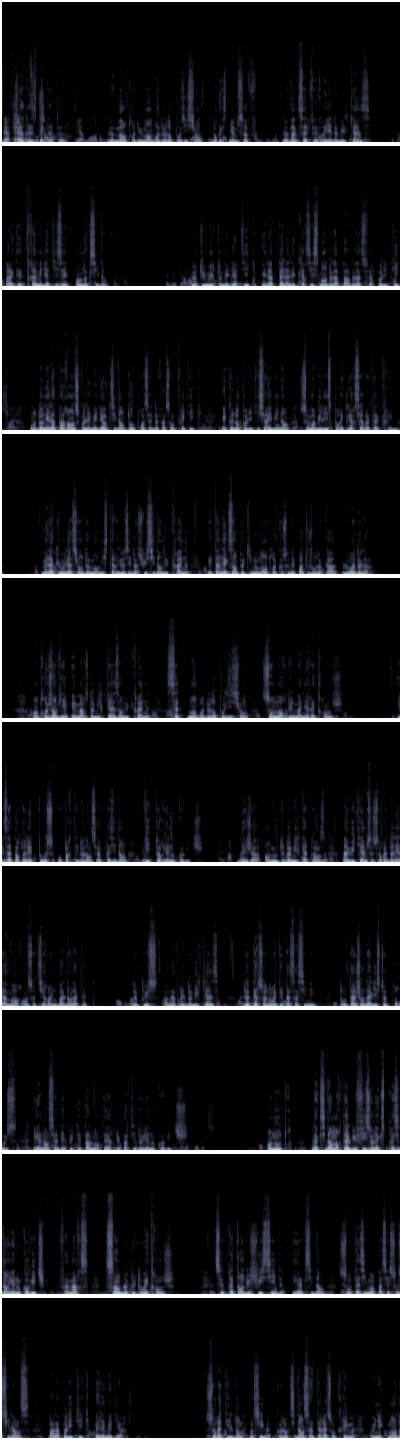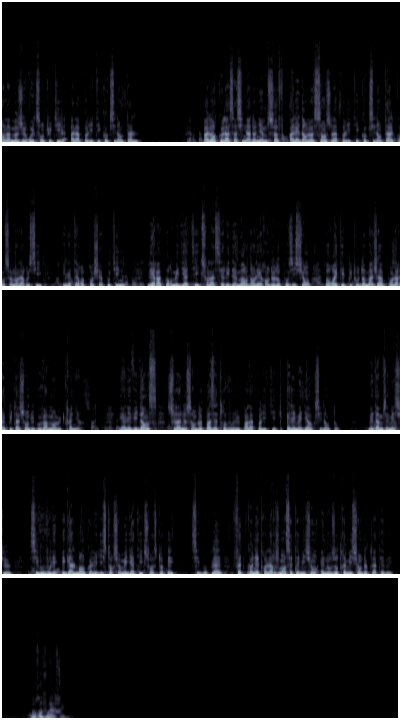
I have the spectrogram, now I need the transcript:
Chers téléspectateurs, le meurtre du membre de l'opposition, Boris Nemtsov, le 27 février 2015, a été très médiatisé en Occident. Le tumulte médiatique et l'appel à l'éclaircissement de la part de la sphère politique ont donné l'apparence que les médias occidentaux procèdent de façon critique et que nos politiciens éminents se mobilisent pour éclaircir de tels crimes. Mais l'accumulation de morts mystérieuses et de suicides en Ukraine est un exemple qui nous montre que ce n'est pas toujours le cas, loin de là. Entre janvier et mars 2015 en Ukraine, sept membres de l'opposition sont morts d'une manière étrange. Ils appartenaient tous au parti de l'ancien président Viktor Yanukovych. Déjà, en août 2014, un huitième se serait donné la mort en se tirant une balle dans la tête. De plus, en avril 2015, deux personnes ont été assassinées, dont un journaliste pro-russe et un ancien député parlementaire du parti de Yanukovych. En outre, l'accident mortel du fils de l'ex-président Yanukovych, fin mars, semble plutôt étrange. Ces prétendus suicides et accidents sont quasiment passés sous silence par la politique et les médias. Serait-il donc possible que l'Occident s'intéresse aux crimes uniquement dans la mesure où ils sont utiles à la politique occidentale? Alors que l'assassinat de Nemtsov allait dans le sens de la politique occidentale concernant la Russie, il était reproché à Poutine, les rapports médiatiques sur la série des morts dans les rangs de l'opposition auraient été plutôt dommageables pour la réputation du gouvernement ukrainien. Et à l'évidence, cela ne semble pas être voulu par la politique et les médias occidentaux. Mesdames et messieurs, si vous voulez également que les distorsions médiatiques soient stoppées, s'il vous plaît, faites connaître largement cette émission et nos autres émissions de CLA TV. Au revoir.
